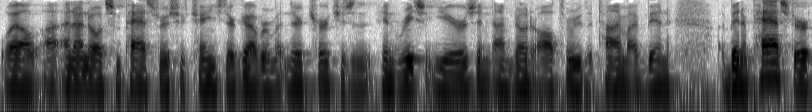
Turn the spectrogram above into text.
well, uh, and I know of some pastors who changed their government and their churches in, in recent years, and I've known it all through the time I've been been a pastor.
